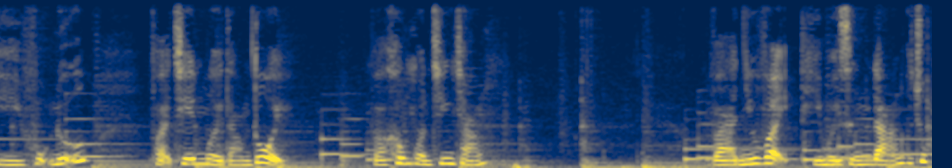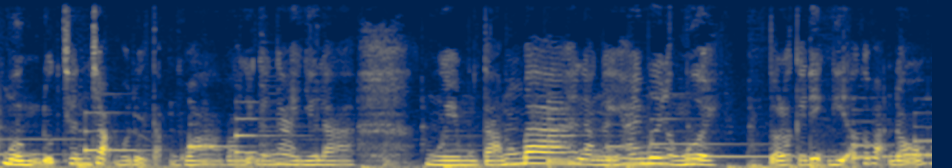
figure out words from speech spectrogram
thì phụ nữ phải trên 18 tuổi và không còn trinh trắng và như vậy thì mới xứng đáng được chúc mừng, được trân trọng và được tặng quà vào những cái ngày như là ngày 8 tháng 3 hay là ngày 20 tháng 10 Đó là cái định nghĩa các bạn đó.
